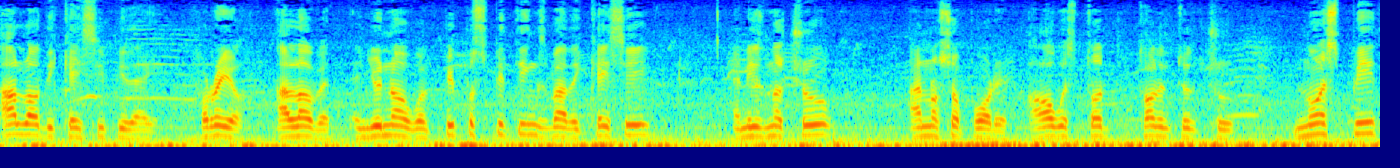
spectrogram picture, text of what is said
I, love the KCPD, for real. I love it. And you know, when people speak things about the KC and it's not true, I not support it. I always told, told them to the truth. No speed,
